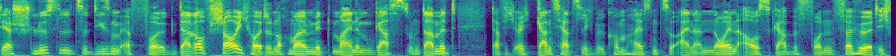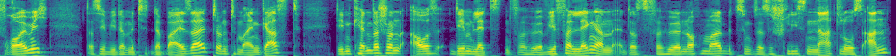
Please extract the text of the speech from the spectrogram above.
der Schlüssel zu diesem Erfolg? Darauf schaue ich heute nochmal mit meinem Gast und damit darf ich euch ganz herzlich willkommen heißen zu einer neuen Ausgabe von Verhört. Ich freue mich, dass ihr wieder mit dabei seid und mein Gast, den kennen wir schon aus dem letzten Verhör. Wir verlängern das Verhör nochmal, beziehungsweise schließen nahtlos an.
